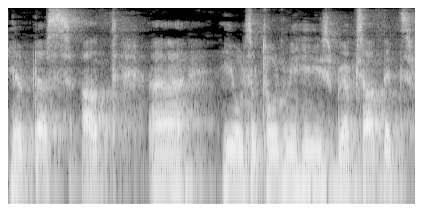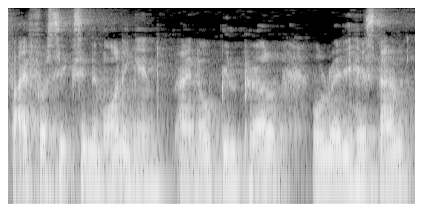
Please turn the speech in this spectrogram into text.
helped us out. Uh, he also told me he works out at five or six in the morning, and I know Bill Pearl already has done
